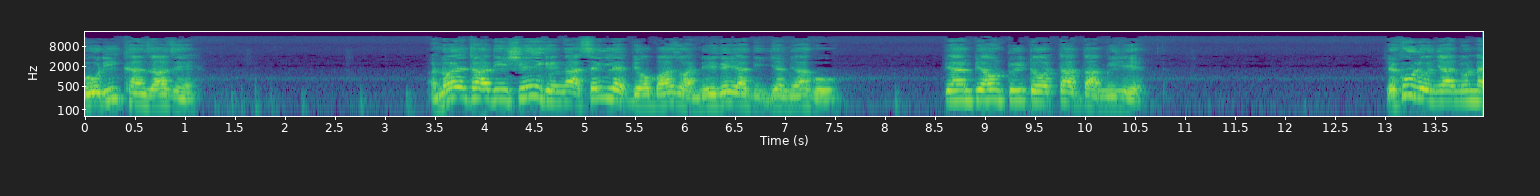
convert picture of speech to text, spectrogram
ကိုယ်ဒီခံစားစဉ်အနောယထာသည်ရှေးခင်ကစိတ်လက်ပြောပါစွာနေခဲ့ရသည့်ရက်များကို ပြန်ပြောင်းတွေးတောတတမိလျက်ယခုလိုညမျိုး၌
